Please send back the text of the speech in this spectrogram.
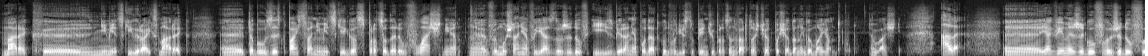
marek e, niemieckich, Reichsmarek. E, to był zysk państwa niemieckiego z procederów właśnie wymuszania wyjazdu Żydów i zbierania podatku 25% wartości od posiadanego majątku. Właśnie. Ale E, jak wiemy, Żydów, Żydów e,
